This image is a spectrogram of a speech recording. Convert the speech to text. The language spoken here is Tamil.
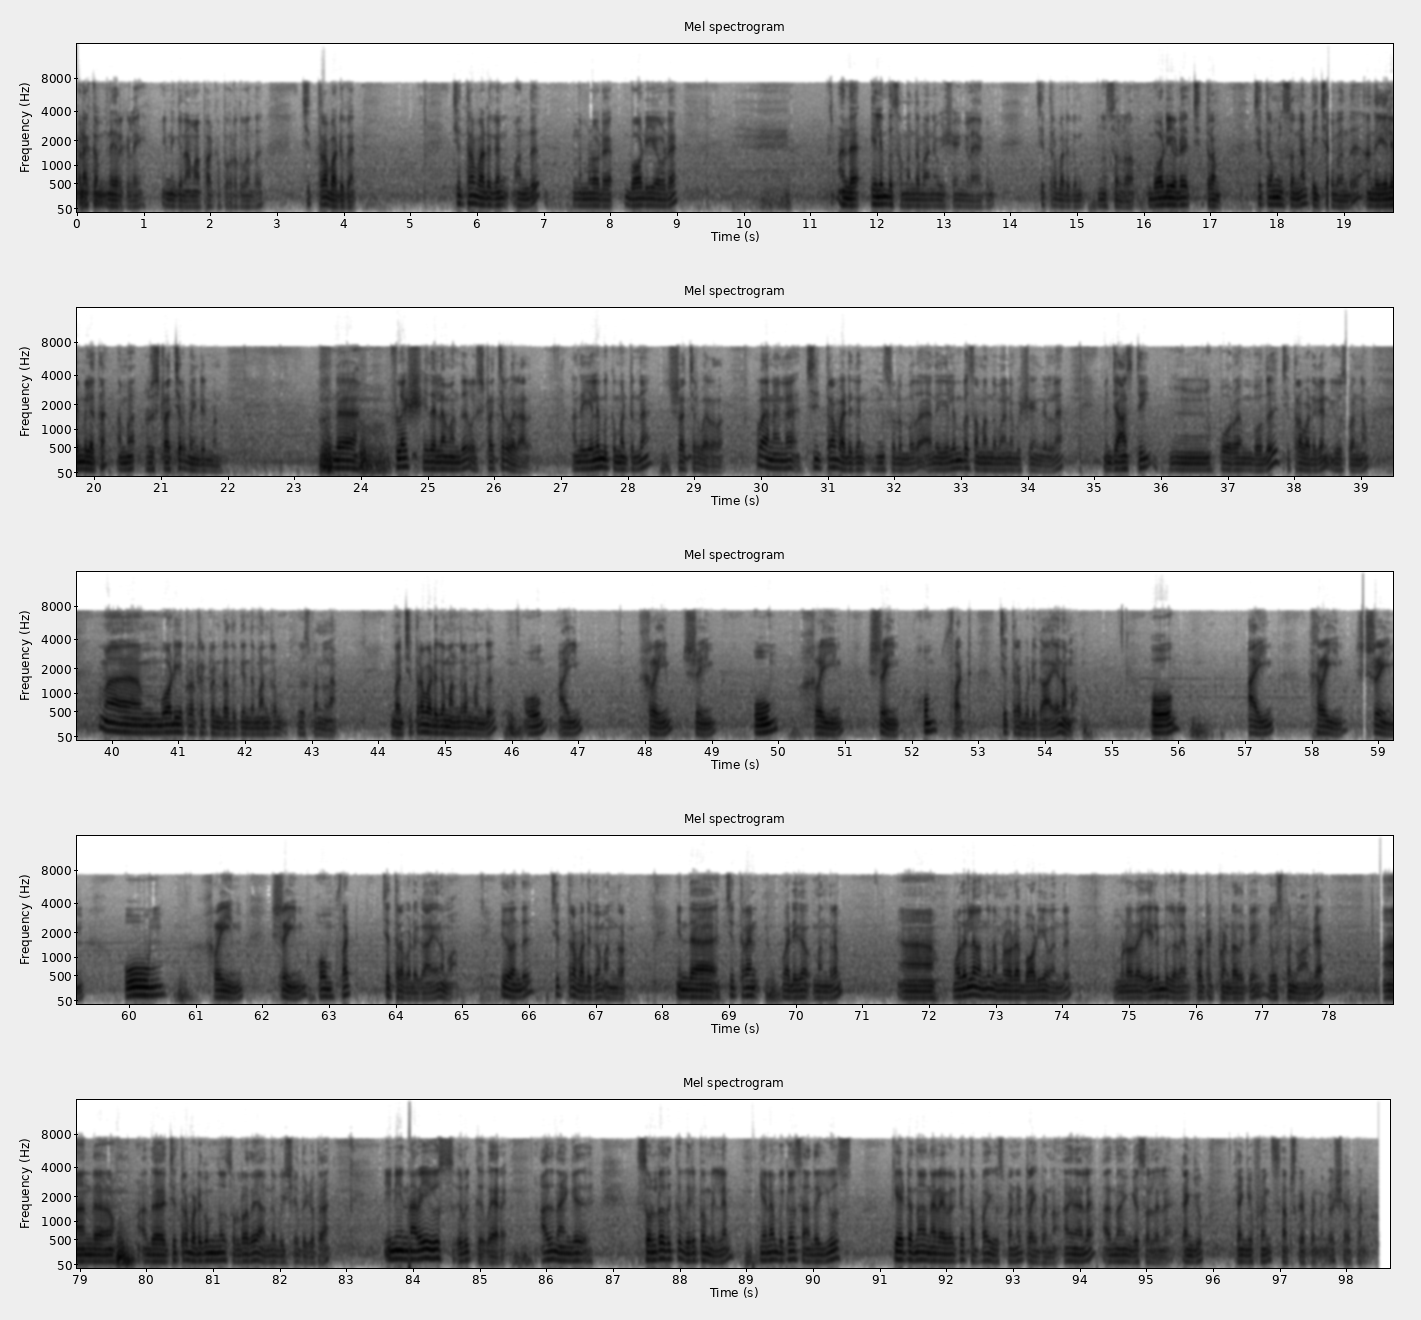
வணக்கம் நேர்களே. இன்றைக்கி நாம் பார்க்க போகிறது வந்து சித்திரவடுகன். சித்திரவடுகன் வந்து நம்மளோட பாடியோட அந்த எலும்பு சம்பந்தமான விஷயங்களாகும் சித்திரவடுகம்னு சொல்கிறோம் பாடியோட சித்திரம். சித்திரம்னு சொன்னால் பிக்சர் வந்து அந்த எலும்பில் தான் நம்ம ஒரு ஸ்ட்ரக்சர் மெயின்டைன் பண்ணணும். இந்த ஃப்ளஷ் இதெல்லாம் வந்து ஒரு ஸ்ட்ரக்சர் வராது. அந்த எலும்புக்கு மட்டும்தான் ஸ்ட்ரக்சர் வர்றது. அப்போ அதனால் சித்திரம் சொல்லும்போது அந்த எலும்பு சம்பந்தமான விஷயங்களில் ஜாஸ்தி போகும்போது சித்திரவடுகன் யூஸ் பண்ணோம். பாடியை ப்ரொடெக்ட் பண்ணுறதுக்கு இந்த மந்திரம் யூஸ் பண்ணலாம். இப்போ சித்திரவடுக மந்திரம் வந்து ஓம் ஐம் ஹ்ரீம் ஸ்ரீம் ஓம் ஹ்ரீம் ஸ்ரீம் ஹும் ஃபட் சித்திரபடுகாய நம. ஓம் ஐம் ஹ்ரீம் ஸ்ரீம் ஓம் ஹ்ரீம் ஸ்ரீம் ஹோம் ஃபட் சித்திரவடுகாய நம. இது வந்து சித்திரவடுக மந்திரம். இந்த சித்திரன் வடிக மந்திரம் முதல்ல வந்து நம்மளோட பாடியை வந்து நம்மளோட எலும்புகளை ப்ரொடெக்ட் பண்ணுறதுக்கு யூஸ் பண்ணுவாங்க. அந்த அந்த சித்திரவடுகம்னு சொல்கிறதே அந்த விஷயத்துக்கு தான். இனி நிறைய யூஸ் இருக்குது வேறு. அது நான் இங்கே சொல்கிறதுக்கு விருப்பம் இல்லை. ஏன்னா பிகாஸ் அந்த யூஸ் கேட்டனா நிறைய பேருக்கு தப்பாக யூஸ் பண்ண ட்ரை பண்ணோம் அதனால் அது நான் இங்கே சொல்லலை. Thank you thank you friends subscribe பண்ணுங்கள் ஷேர் பண்ணுங்கள்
